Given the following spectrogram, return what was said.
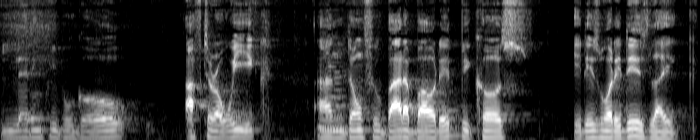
letting people go after a week and Yeah. don't feel bad about it because it is what it is. Like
